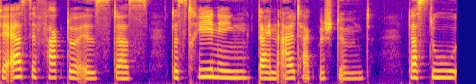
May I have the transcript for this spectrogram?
Der erste Faktor ist, dass das Training deinen Alltag bestimmt, dass du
